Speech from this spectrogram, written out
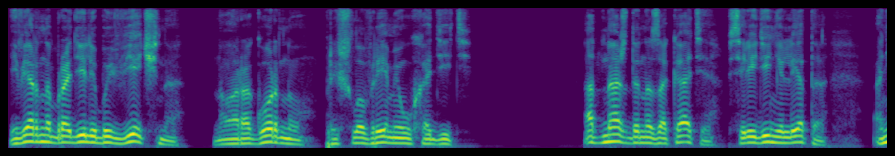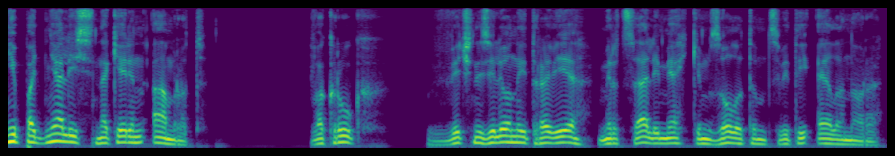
И верно бродили бы вечно, но Арагорну пришло время уходить. Однажды на закате, в середине лета, они поднялись на Керен Амрот. Вокруг в вечно зеленой траве мерцали мягким золотом цветы Эланора.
